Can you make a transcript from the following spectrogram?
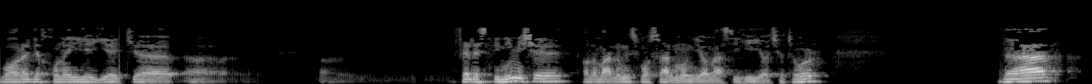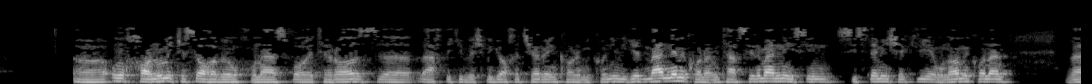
وارد خونه یک فلسطینی میشه حالا معلوم نیست مسلمون یا مسیحی یا چطور. و اون خانومی که صاحب اون خونه است با اعتراض وقتی که بهش میگه آخه چرا این کارو می‌کنی؟ میگه من نمی‌کنم این تفسیر من نیست این سیستم این شکلیه اونا می‌کنن. و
